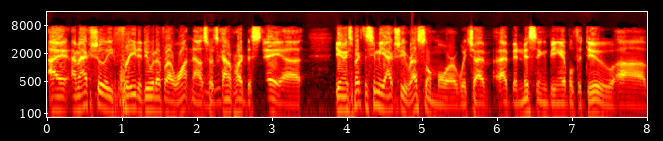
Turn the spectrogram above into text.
I, I'm actually free to do whatever I want now, so it's kind of hard to say. Uh, you can expect to see me actually wrestle more, which I've I've been missing being able to do. Uh,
